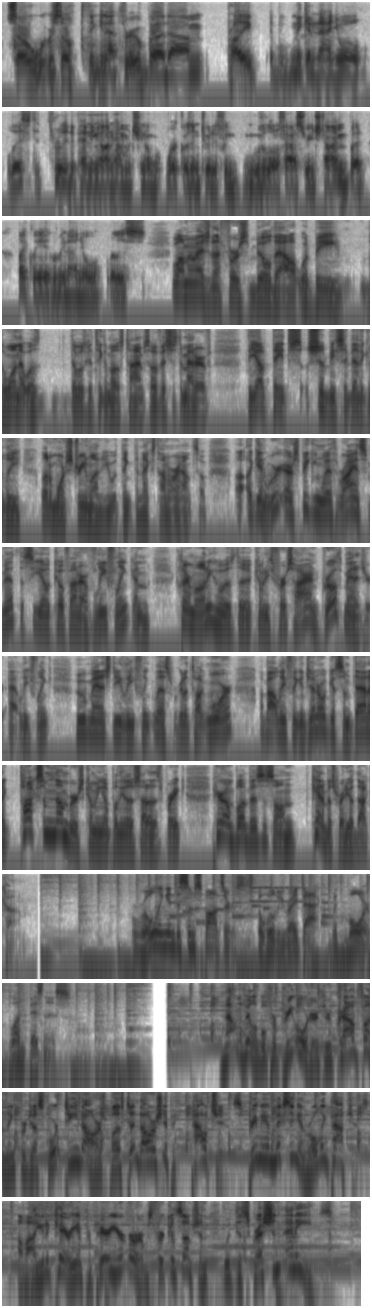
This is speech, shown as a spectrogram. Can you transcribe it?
So we're still thinking that through, but um, probably we'll make it an annual list. It's really depending on how much you know work goes into it. If we move a little faster each time, but likely it will be an annual release. Well, I'm imagining that first build out would be the one that was that was going to take the most time. So if it's just a matter of the updates should be significantly a little more streamlined, you would think the next time around. So uh, again, we are speaking with Ryan Smith, the CEO and co-founder of LeafLink, and Claire Maloney, who was the company's first hire and growth manager at LeafLink, who managed the LeafLink list. We're going to talk more about LeafLink in general, get some data, talk some numbers coming up on the other side of this break here on Blunt Business on CannabisRadio.com rolling into some sponsors, but we'll be right back with more Blunt Business. Now available for pre-order through crowdfunding for just $14 plus $10 shipping. Pouches, premium mixing and rolling pouches allow you to carry and prepare your herbs for consumption with discretion and ease.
